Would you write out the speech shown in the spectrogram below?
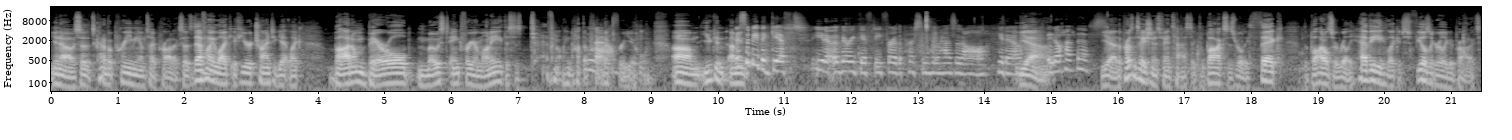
you know, so it's kind of a premium type product. So it's definitely like if you're trying to get like bottom barrel most ink for your money, this is definitely not the product No. for you. Um, you can, I mean, this would be the gift, you know, a very gifty for the person who has it all, you know. Yeah. They don't have this. yeah, the presentation is fantastic. The box is really thick. The bottles are really heavy. Like it just feels like a really good product.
